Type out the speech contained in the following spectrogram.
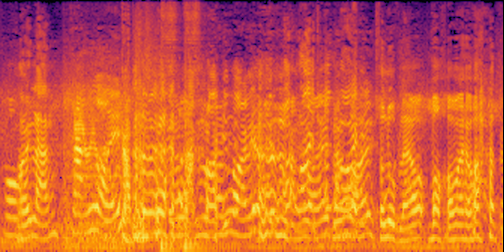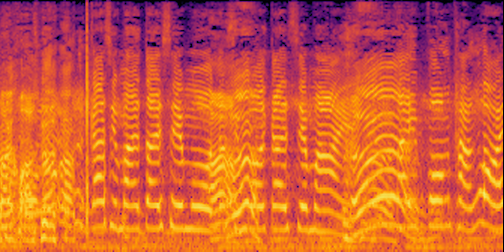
โปงถอยหลังทางหลอยกลับหลังร้อยร้อยร้อยร้อยสรุปแล้วบอกเขาไหมว่าซ้ายขวาคือกาซิมายไตเซโมกาซิโมกาเซมายเออไตโปงถังหลอย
